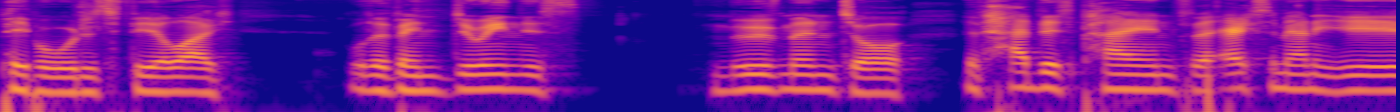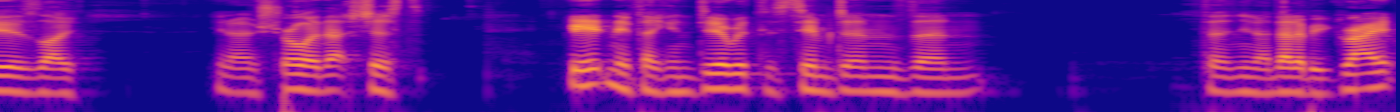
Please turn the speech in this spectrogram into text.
people will just feel like, well, they've been doing this movement or they've had this pain for X amount of years. Like, you know, surely that's just it, and if they can deal with the symptoms, then then you know that'd be great.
